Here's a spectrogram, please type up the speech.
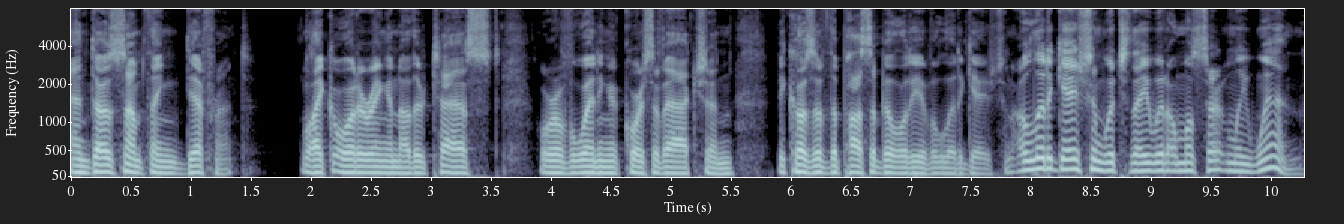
and does something different like ordering another test or avoiding a course of action because of the possibility of a litigation, a litigation which they would almost certainly win.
